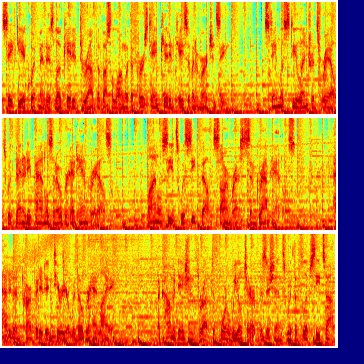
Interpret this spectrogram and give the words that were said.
Safety equipment is located throughout the bus along with a first aid kit in case of an emergency. Stainless steel entrance rails with vanity panels and overhead handrails. Vinyl seats with seat belts, armrests and grab handles. Padded and carpeted interior with overhead lighting. Accommodation for up to four wheelchair positions with the flip seats up.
